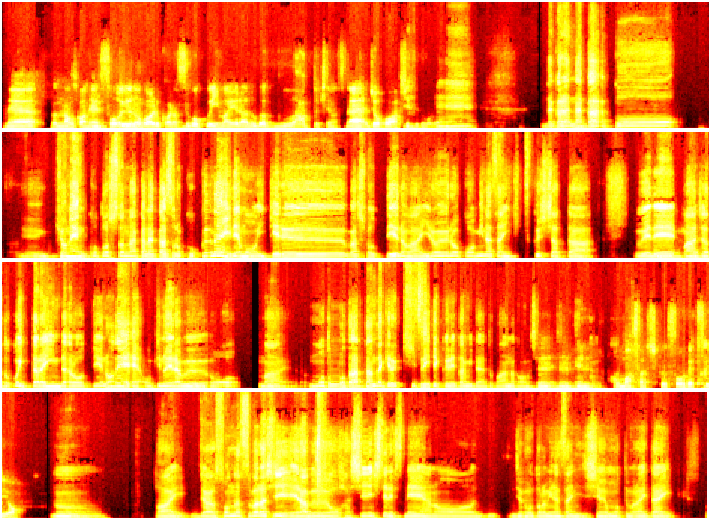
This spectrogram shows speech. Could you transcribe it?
ねなんかね、そういうのがあるから、すごく今、選ぶがぐわっと来てますね。情報発信というところで。ね。だから、なんか、こう、えー去年、今年となかなかその国内でも行ける場所っていうのがいろいろこう皆さん行き尽くしちゃった上で、うんまあじゃあどこ行ったらいいんだろうっていうので、沖永良部を、まあ、もともとあったんだけど気づいてくれたみたいなところあるのかもしうんれないですね。うんうん。まさしくそうですよ。うん。はい。じゃあ、そんな素晴らしい選ぶを発信してですね、あの、地元の皆さんに自信を持ってもらいたい。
